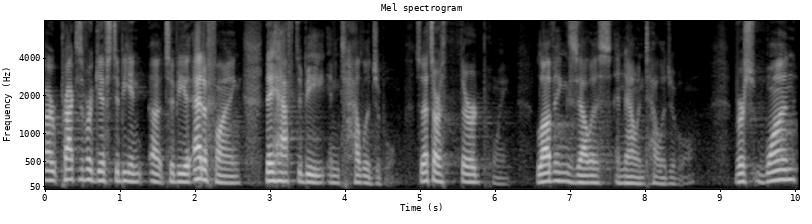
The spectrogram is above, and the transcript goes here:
our practice of our gifts to be, in, uh, to be edifying, they have to be intelligible. So that's our third point loving, zealous, and now intelligible. Verse 1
